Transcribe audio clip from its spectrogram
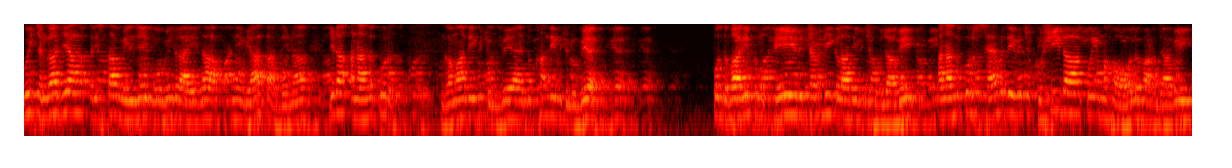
ਕੋਈ ਚੰਗਾ ਜਿਹਾ ਰਿਸ਼ਤਾ ਮਿਲ ਜੇ ਗੋਬਿੰਦ ਰਾਏ ਦਾ, ਆਪਾਂ ਨੇ ਵਿਆਹ ਕਰ ਦੇਣਾ, ਜਿਹੜਾ ਆਨੰਦਪੁਰ ਗਮਾਂ ਦੇ ਵਿੱਚ ਡੁੱਬਿਆ ਹੈ, ਦੁੱਖਾਂ ਦੇ ਵਿੱਚ ਡੁੱਬਿਆ ਹੈ, ਉਹ ਦੁਬਾਰੇ ਤੋਂ ਫੇਰ ਚੜ੍ਹਦੀ ਕਲਾ ਦੇ ਵਿੱਚ ਹੋ ਜਾਵੇ ਆਨੰਦਪੁਰ ਸਾਹਿਬ ਦੇ ਵਿੱਚ ਖੁਸ਼ੀ ਦਾ ਕੋਈ ਮਾਹੌਲ ਬਣ ਜਾਵੇ,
